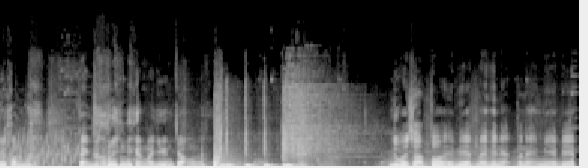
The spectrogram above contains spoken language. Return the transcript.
มีคนแต่งตัวมินเนี่ยมายืนจ้องอหรือว่าชอบตัว ABS ไหมพี่เนี่ยตัวนี้มี ABS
